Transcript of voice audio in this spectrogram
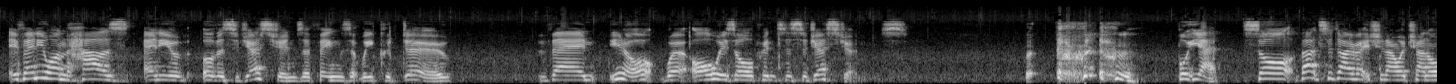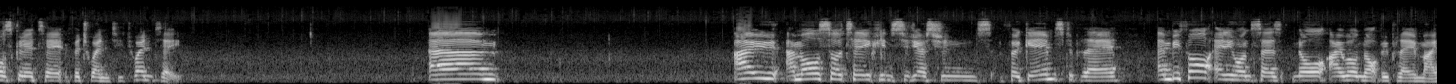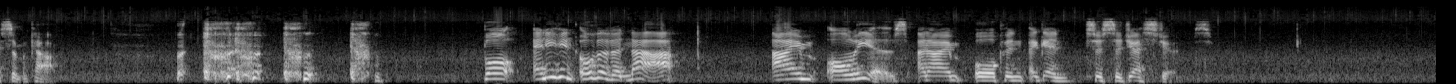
if anyone has any other suggestions of things that we could do, then you know we're always open to suggestions. but yeah, so that's the direction our channel is going to take for 2020. Um, I am also taking suggestions for games to play, and before anyone says, no, I will not be playing my summer camp. but anything other than that, I'm all ears and I'm open again to suggestions.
